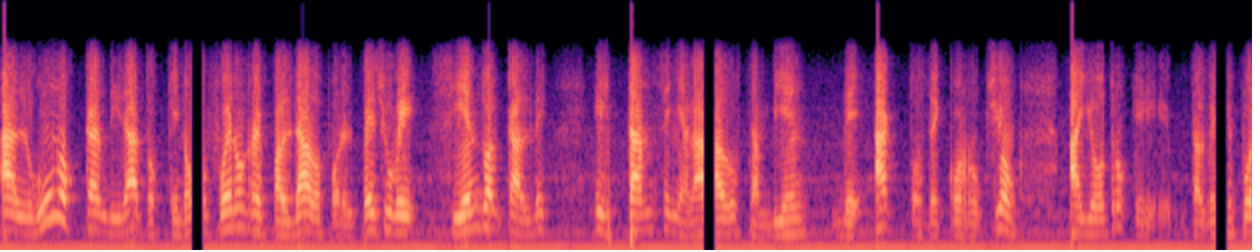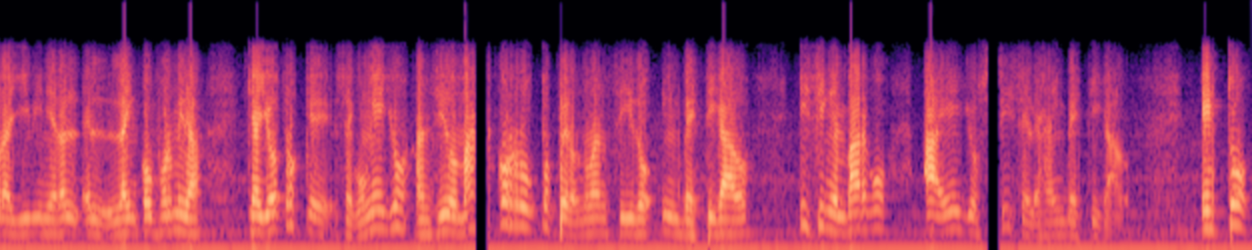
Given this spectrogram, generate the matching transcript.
algunos candidatos que no fueron respaldados por el PSV siendo alcalde están señalados también de actos de corrupción. Hay otros que tal vez por allí viniera la inconformidad, que hay otros que según ellos han sido más corruptos pero no han sido investigados y sin embargo a ellos sí se les ha investigado. Esto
